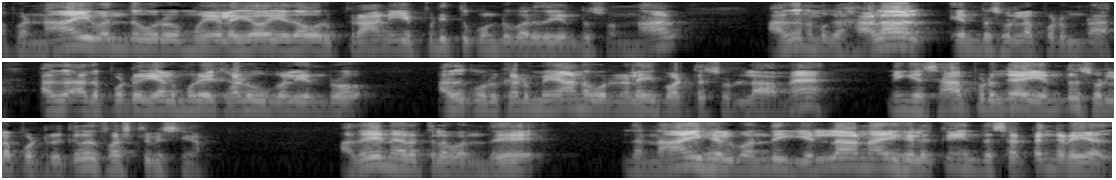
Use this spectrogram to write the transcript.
அப்போ நாய் வந்து ஒரு முயலையோ ஏதோ ஒரு பிராணியை பிடித்து கொண்டு வருது என்று சொன்னால் அது நமக்கு ஹலால் என்று சொல்லப்படும்னா அது அதை போட்டு ஏழு முறை கழுவுங்கள் என்றோ அதுக்கு ஒரு கடுமையான ஒரு நிலைப்பாட்டை சொல்லாமல் நீங்கள் சாப்பிடுங்க என்று சொல்லப்பட்டிருக்கிறது ஃபஸ்ட்டு விஷயம். அதே நேரத்தில் வந்து இந்த நாய்கள் வந்து எல்லா நாய்களுக்கும் இந்த சட்டம் கிடையாது.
